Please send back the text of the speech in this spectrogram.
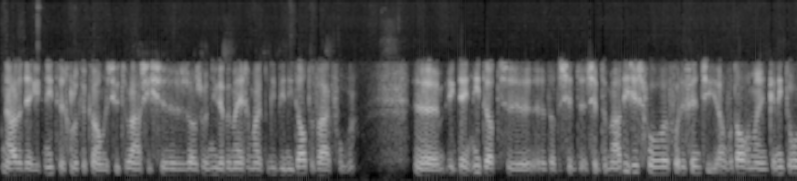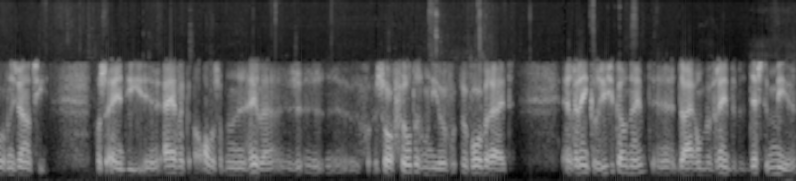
Nou, dat denk ik niet. Gelukkig komen de situaties uh, zoals we nu hebben meegemaakt... liepen niet al te vaak voor. Uh, ik denk niet dat, uh, dat het symptomatisch is voor, voor Defensie. Over het algemeen ken ik de organisatie was een die eigenlijk alles op een hele zorgvuldige manier voorbereidt. En geen enkel risico neemt. daarom bevreemdt het des te meer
